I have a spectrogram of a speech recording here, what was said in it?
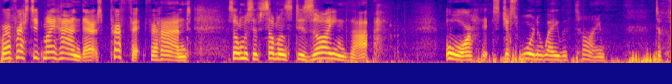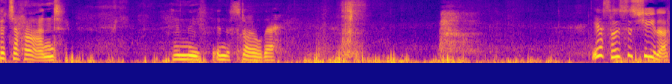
Where I've rested my hand there, it's perfect for hand. It's almost as if someone's designed that or it's just worn away with time to fit a hand in the in the stile there. Yeah, so this is Sheila.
